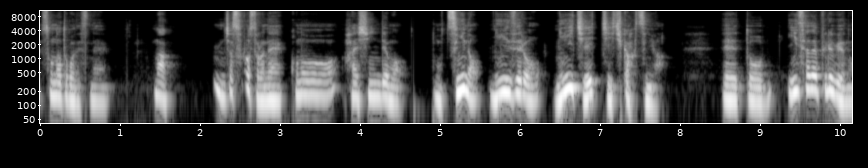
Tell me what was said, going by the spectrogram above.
そんなとこですね。まあ、じゃあそろそろね、この配信でも、もう次の 2021H1 か普通には、えっ、と、インサイダープレビューの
